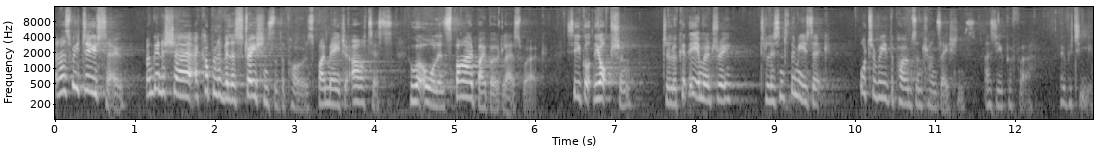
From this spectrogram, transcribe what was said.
And as we do so, I'm going to share a couple of illustrations of the poems by major artists who are all inspired by Baudelaire's work. So you've got the option to look at the imagery, to listen to the music, or to read the poems and translations as you prefer. Over to you.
